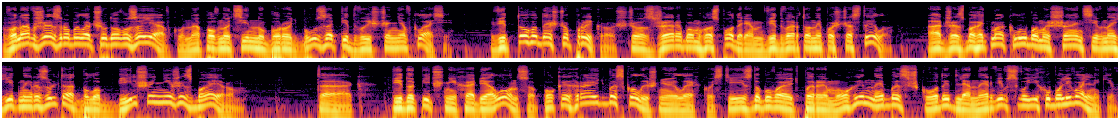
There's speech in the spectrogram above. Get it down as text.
Вона вже зробила чудову заявку на повноцінну боротьбу за підвищення в класі. Від того дещо прикро, що з жеребом господарям відверто не пощастило, адже з багатьма клубами шансів на гідний результат було б більше, ніж із Байером. Так, підопічні Хабі Алонсо поки грають без колишньої легкості і здобувають перемоги не без шкоди для нервів своїх уболівальників,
